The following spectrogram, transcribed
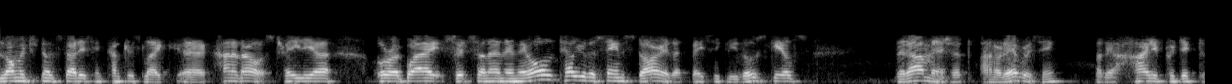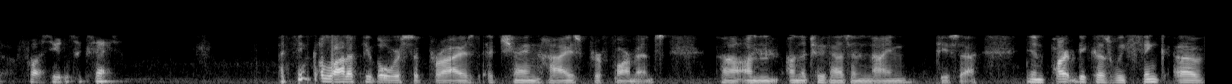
longitudinal studies in countries like uh, Canada, Australia, Uruguay, Switzerland, and they all tell you the same story that basically those skills that are measured are not everything, but they're highly predictive for student success. I think a lot of people were surprised at Shanghai's performance uh, on on the 2009 PISA, in part because we think of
